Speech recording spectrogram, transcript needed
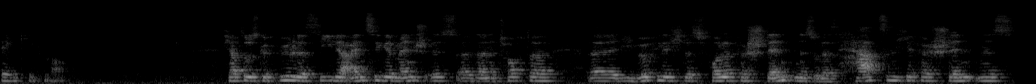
denke ich mal. Ich habe so das Gefühl, dass sie der einzige Mensch ist, äh, deine Tochter, äh, die wirklich das volle Verständnis oder das herzliche Verständnis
